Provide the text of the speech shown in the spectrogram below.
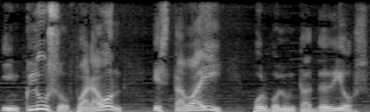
Incluso Faraón estaba ahí por voluntad de Dios,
